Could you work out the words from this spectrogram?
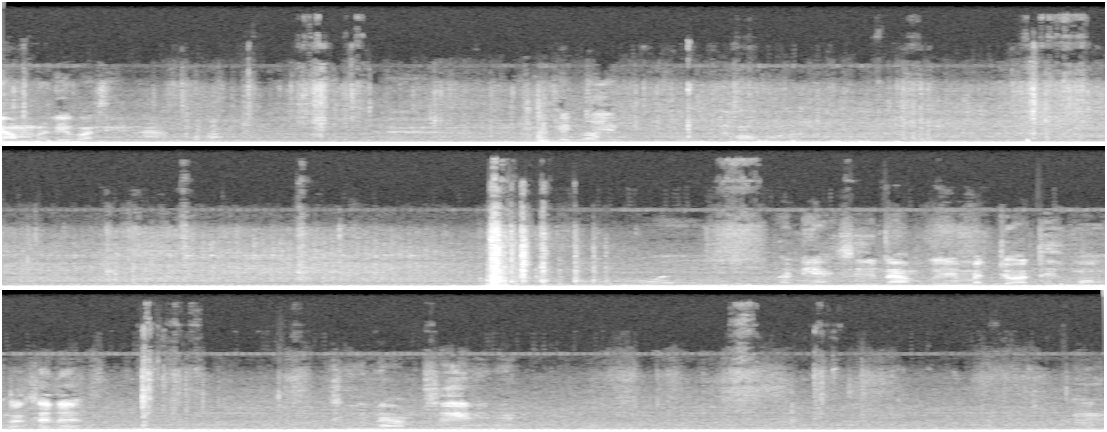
นำมาดิวันนี้น้ำก็จะเกียรติพอบ่โอ้ยแผนกซื้อน้ำก็ยังมันจอดถึงมองกันซะเด้อซื้อน้ำซื้อนี่ไหมอืม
